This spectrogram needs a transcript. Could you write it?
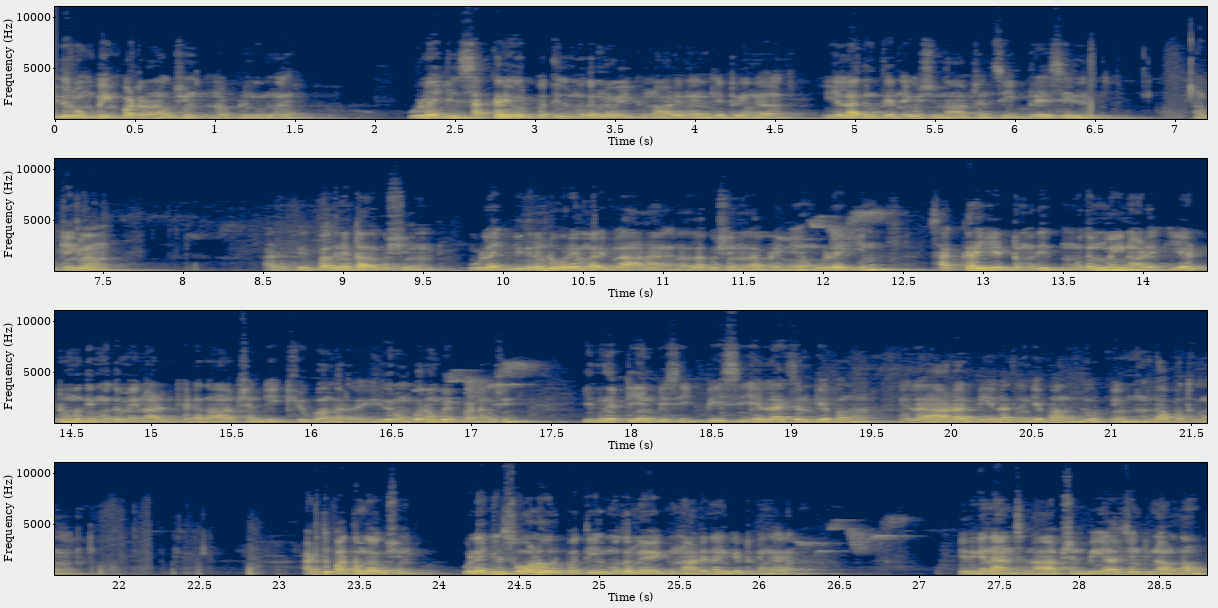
இது ரொம்ப இம்பார்ட்டண்டான கொஷின் நோட் பண்ணிக்கோங்க. உலகில் சர்க்கரை உற்பத்தியில் முதன்மை வைக்கும் நாடு என்னன்னு கேட்டிருக்காங்க. எல்லாத்துக்கும் தெரிஞ்ச கொஸ்டின் ஆப்ஷன் சி பிரேசில் ஓகேங்களா அடுத்து பதினெட்டாவது கொஷின் உலக இது ரெண்டு ஒரே மாதிரி இருக்கலாம் ஆனால் நல்ல கொஷின் நல்லா படிங்க. உலகின் சர்க்கரை ஏற்றுமதி முதன்மை நாடு ஏற்றுமதி முதன்மை நாடுன்னு கேட்டால் தான் ஆப்ஷன் டி கியூபாங்கிறது இது ரொம்ப ரொம்ப இம்பார்ட்டன் கொஷின் இது வந்து டிஎன்பிசி பிசி எல்லா கேட்பாங்க. இல்லை ஆர்ஆர்பி எல்லாத்துலையும் கேட்பாங்க. இது ஒரு டைம் நல்லா பார்த்துக்கோங்க. அடுத்து பத்தொன்பதாவது கொஷின் உலகில் சோள உற்பத்தியில் முதன்மை வைக்கும் நாடு என்னன்னு கேட்டிருக்காங்க. இதுக்கு என்ன ஆன்சர் ஆப்ஷன் பி அர்ஜென்டினாவில் தான்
